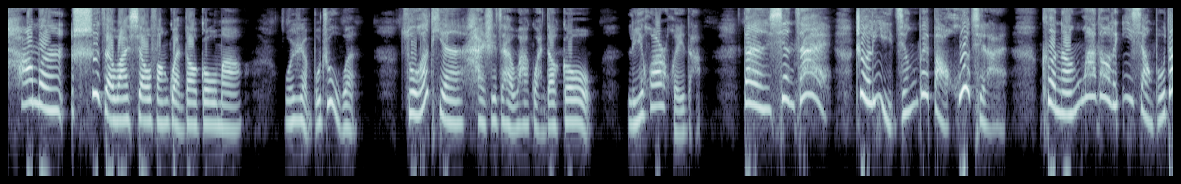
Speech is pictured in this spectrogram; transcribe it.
他们是在挖消防管道沟吗？我忍不住问。昨天还是在挖管道沟，梨花回答。但现在这里已经被保护起来，可能挖到了意想不到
